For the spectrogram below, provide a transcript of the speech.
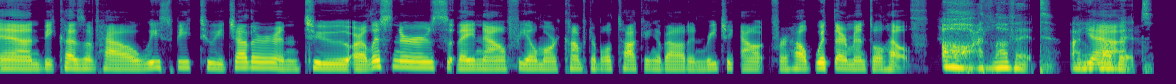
And because of of how we speak to each other and to our listeners, they now feel more comfortable talking about and reaching out for help with their mental health. Oh, I love it. I Yeah. love it.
